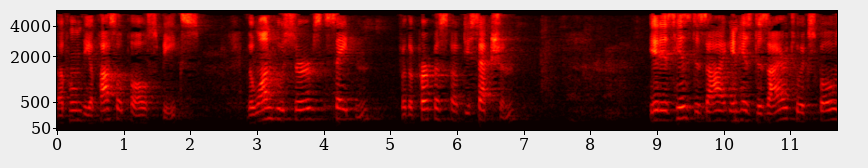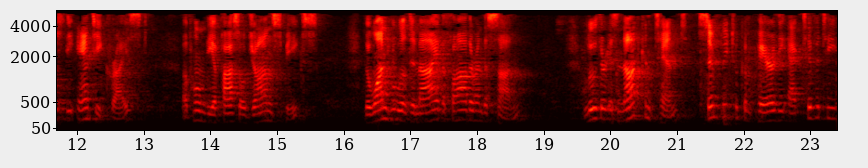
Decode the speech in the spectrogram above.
of whom the Apostle Paul speaks, the one who serves Satan for the purpose of deception, it is his desire, in his desire to expose the Antichrist, of whom the Apostle John speaks, the one who will deny the Father and the Son, Luther is not content simply to compare the activity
